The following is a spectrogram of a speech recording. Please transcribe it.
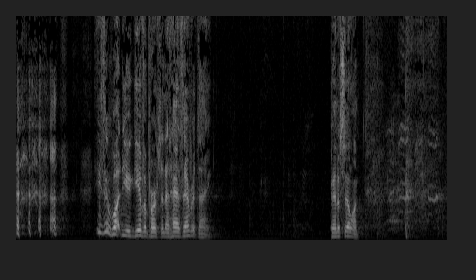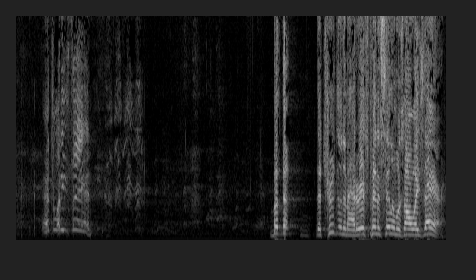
he said, What do you give a person that has everything? Penicillin. That's what he said. But the, the truth of the matter is, penicillin was always there.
